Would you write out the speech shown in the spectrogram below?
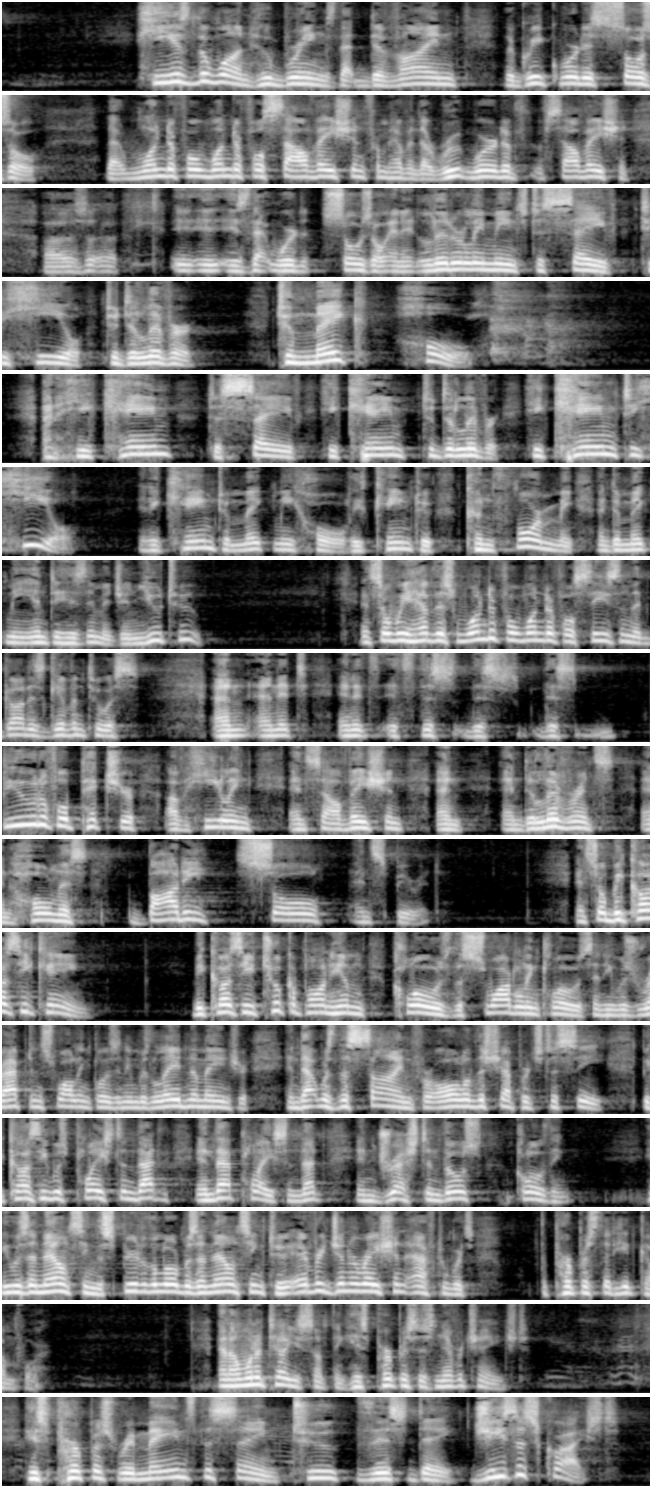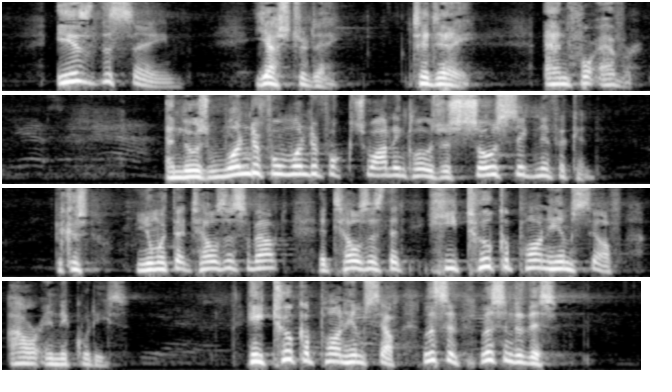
He is the one who brings that divine, the Greek word is sozo, that wonderful, wonderful salvation from heaven. The root word of, of salvation uh, uh is, is that word sozo, and it literally means to save, to heal, to deliver, to make whole. And he came to save, He came to deliver, He came to heal, and He came to make me whole. He came to conform me and to make me into His image, and you too. And so we have this wonderful, wonderful season that God has given to us. And, and, it, and it's, it's this, this, this beautiful picture of healing and salvation and, and deliverance and wholeness, body, soul, and spirit. And so, because He came, because he took upon him clothes, the swaddling clothes, and he was wrapped in swaddling clothes, and he was laid in a manger. And that was the sign for all of the shepherds to see. Because he was placed in that, in that place and, that, and dressed in those clothing, he was announcing, the Spirit of the Lord was announcing to every generation afterwards the purpose that he had come for. And I want to tell you something his purpose has never changed. His purpose remains the same to this day. Jesus Christ is the same yesterday, today, and forever. And those wonderful, wonderful swaddling clothes are so significant because you know what that tells us about? It tells us that He took upon Himself our iniquities. He took upon Himself. Listen, listen to this.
